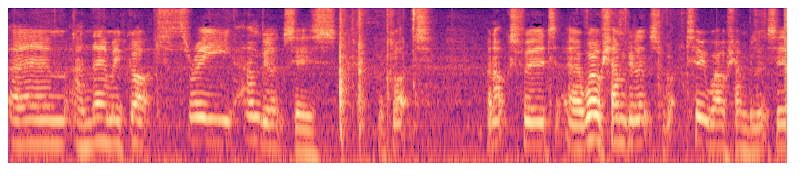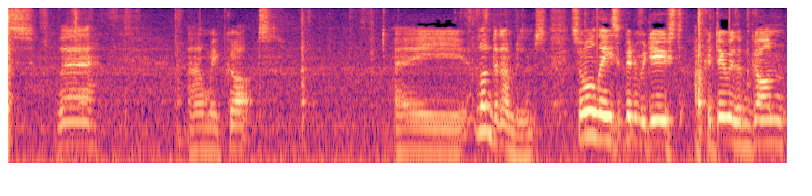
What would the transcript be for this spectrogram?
Um, and then we've got three ambulances. We've got an Oxford uh, Welsh ambulance. We've got two Welsh ambulances there, and we've got a London ambulance. So all these have been reduced. I could do with them gone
